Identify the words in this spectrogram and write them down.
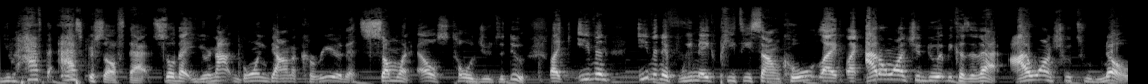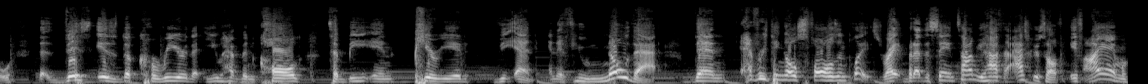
you have to ask yourself that so that you're not going down a career that someone else told you to do. Like even even if we make PT sound cool, like like I don't want you to do it because of that. I want you to know that this is the career that you have been called to be in. Period the end. And if you know that, then everything else falls in place, right? But at the same time, you have to ask yourself if I am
